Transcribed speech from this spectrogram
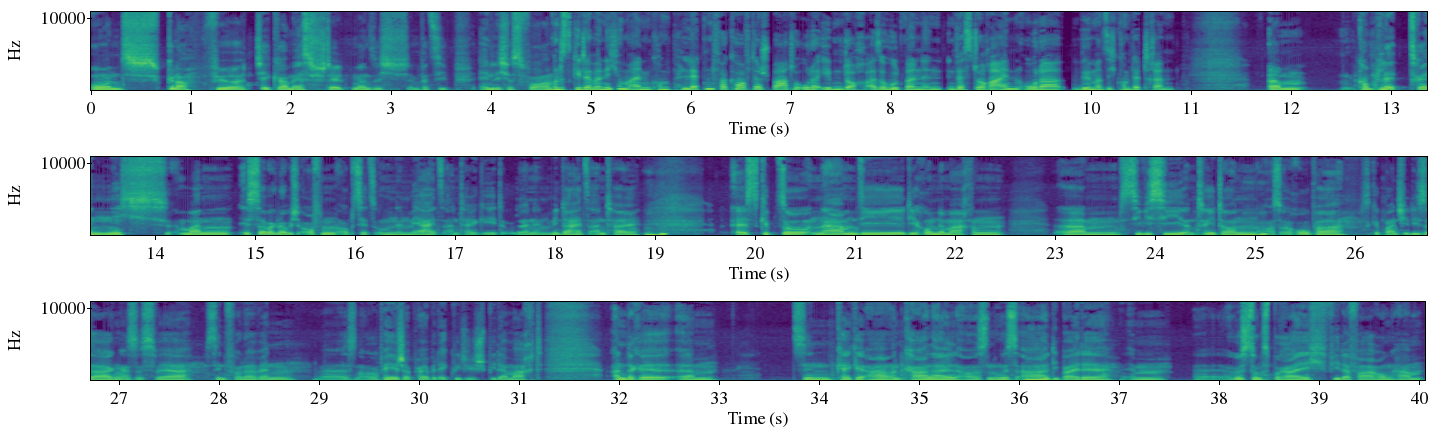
Und genau, für TKMS stellt man sich im Prinzip Ähnliches vor. Und es geht aber nicht um einen kompletten Verkauf der Sparte oder eben doch? Also holt man einen Investor rein oder will man sich komplett trennen? Ähm, komplett trennen nicht. Man ist aber, glaube ich, offen, ob es jetzt um einen Mehrheitsanteil geht oder einen Minderheitsanteil. Mhm. Es gibt so Namen, die die Runde machen. Ähm, CVC und Triton mhm. aus Europa. Es gibt manche, die sagen, also es wäre sinnvoller, wenn äh, es ein europäischer Private Equity Spieler macht. Andere ähm, sind KKA und Carlyle aus den USA, mhm. die beide im äh, Rüstungsbereich viel Erfahrung haben.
